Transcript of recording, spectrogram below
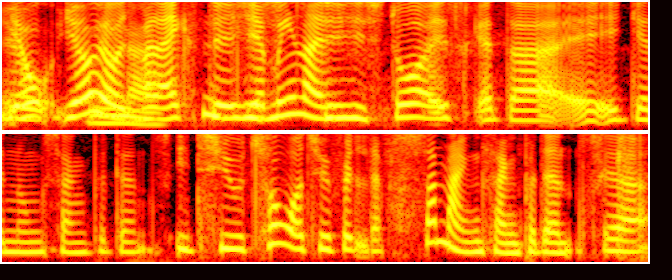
Jo, jo, jo, men der er jeg. ikke sådan, det jeg mener, det er historisk, at der ikke er nogen sang på dansk. i 2022 feltet, der var så mange sange på dansk. Ja,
